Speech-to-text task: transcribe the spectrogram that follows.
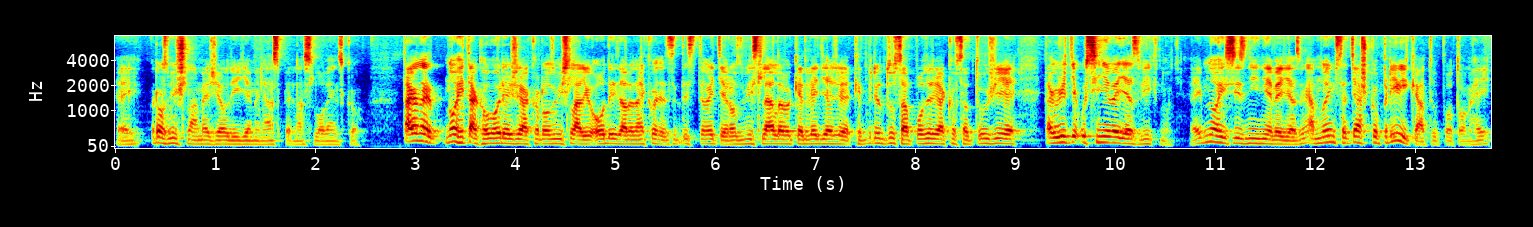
Hej. Rozmýšľame, že odídeme naspäť na Slovensko. Tak mnohí tak hovoria, že ako rozmýšľajú odísť, ale nakoniec si to viete rozmýšľať, lebo keď vedia, že keď prídu tu sa pozrieť, ako sa tu žije, tak už už si nevedia zvyknúť. Hej. Mnohí si z nich nevedia zvyknúť a mnohým sa ťažko privyká tu potom. Hej.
